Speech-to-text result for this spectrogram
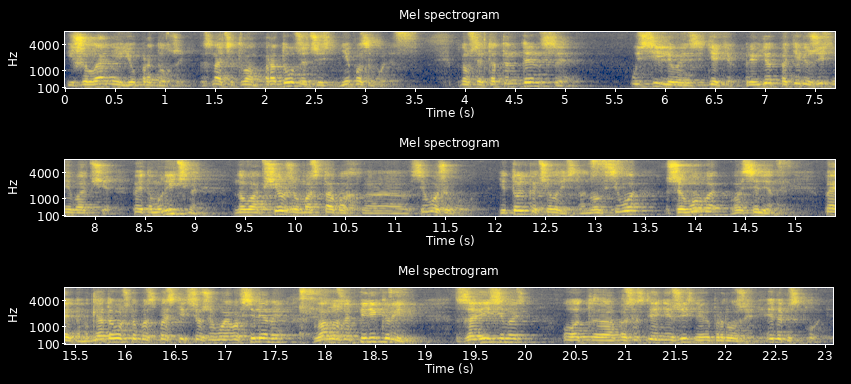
и желание ее продолжить. Значит, вам продолжить жизнь не позволят. Потому что эта тенденция, усиливаясь в детях, приведет к потере жизни вообще. Поэтому лично, но вообще уже в масштабах э, всего живого. Не только человечества, но всего живого во Вселенной. Поэтому для того, чтобы спасти все живое во Вселенной, вам нужно перекрыть зависимость от э, обожествления жизни и продолжения. Это бесплодие.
